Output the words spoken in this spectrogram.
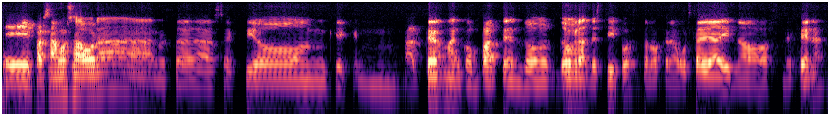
Eh, pasamos ahora a nuestra sección que, que, alternan, comparten dos, dos grandes tipos con los que nos gustaría irnos de cena,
